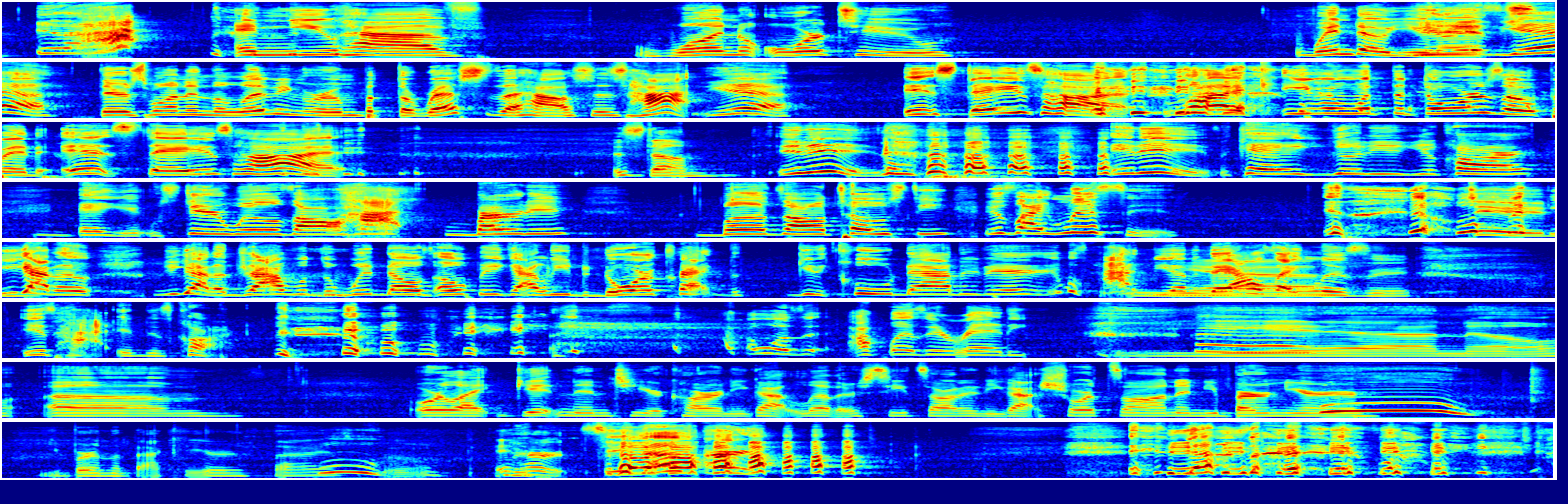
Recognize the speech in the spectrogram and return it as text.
and you have one or two window units. Yeah. There's one in the living room, but the rest of the house is hot. Yeah. It stays hot. like even with the doors open, it stays hot. It's dumb. It is. it is. Okay, you go to your car and your steering wheel's all hot, burning, buds all toasty. It's like, listen. Dude. you gotta you gotta drive with the windows open, you gotta leave the door cracked to get it cooled down in there. It was hot the other day. I was Yeah. like, listen, it's hot in this car. I wasn't I wasn't ready. Yeah, no. Um or like getting into your car and you got leather seats on and you got shorts on and you burn your Woo. you burn the back of your thighs. Ooh. Ooh, It hurts. It does hurt. it does hurt.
